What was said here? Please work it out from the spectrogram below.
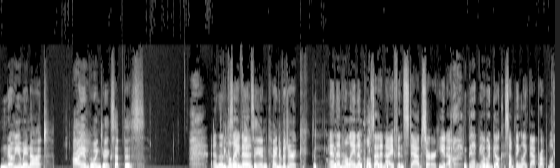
no, you may not. I am going to accept this." And then because Helena I'm fancy and kind of a jerk. and then Helena pulls out a knife and stabs her. You know, it, it would go something like that probably.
